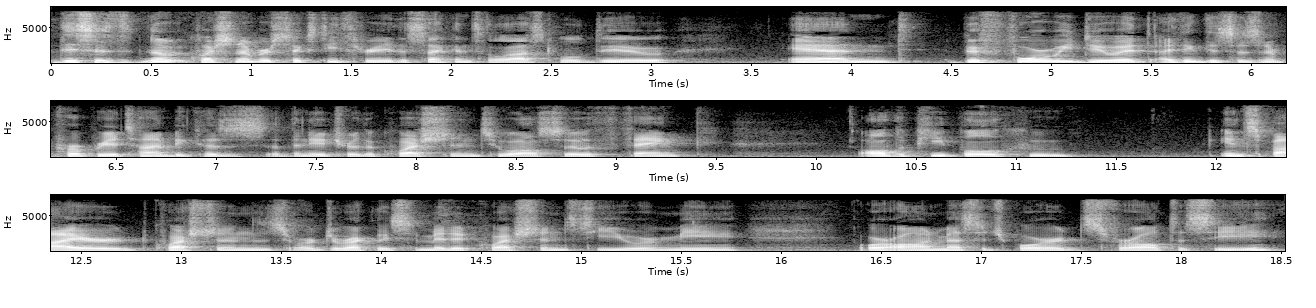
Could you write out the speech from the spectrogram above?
This is no, question number 63, the second to last we'll do. And before we do it, I think this is an appropriate time because of the nature of the question to also thank all the people who inspired questions or directly submitted questions to you or me or on message boards for all to see.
